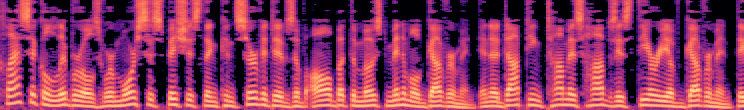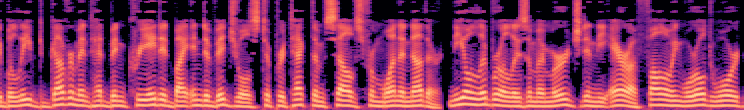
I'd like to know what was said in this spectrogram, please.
Classical liberals were more suspicious than conservatives of all but the most minimal government and adopting Thomas Hobbes's theory of government they believed government had been created by individuals to protect themselves from one another. Neoliberalism emerged in the era following World War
